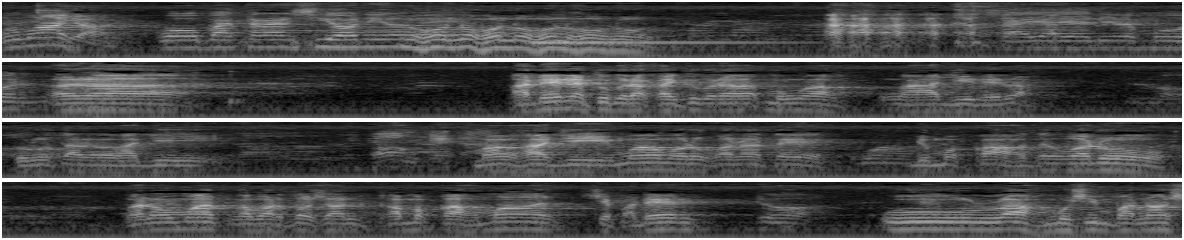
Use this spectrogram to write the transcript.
lumayan. Obat transionil no, no, no, no, no, no. saya ya di lemur Alah. ada tuh gerak itu gerak mau ngaji deh lah. Turutan ngaji Mang Haji mau merupakan teh di Mekah teh waduh. Mana umat ngabartosan ke Mekah mah siapa den? Duh. ulah musim panas.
